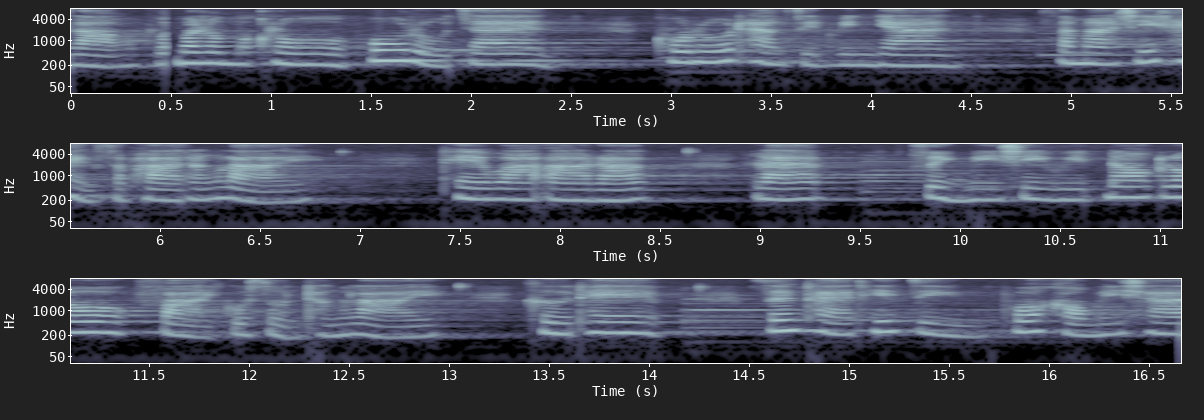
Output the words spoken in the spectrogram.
เหล่าบรมครูผู้รู้แจ้งครูรู้ทางจิตวิญญาณ สมาชิกแห่งสภาทั้งหลาย เทวาอารักษ์ และสิ่งมีชีวิตนอกโลกฝ่ายกุศลทั้งหลาย คือเทพ ซึ่งแท้ที่จริงพวกเขาไม่ใช่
